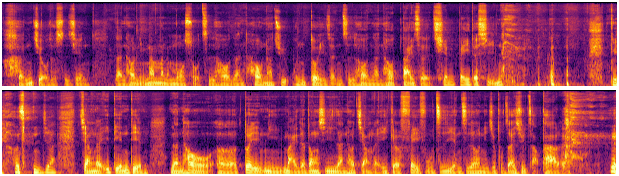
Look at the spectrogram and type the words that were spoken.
很久的时间。然后你慢慢的摸索之后，然后呢去问对人之后，然后带着谦卑的心，不要人家讲了一点点，然后呃对你买的东西，然后讲了一个肺腑之言之后，你就不再去找他了。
